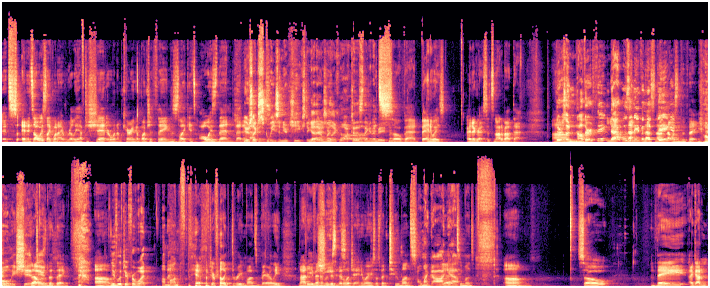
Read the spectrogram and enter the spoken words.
it's and it's always like when I really have to shit or when I'm carrying a bunch of things. Like it's always then that it You're just like squeezing your cheeks together I'm as you like, like walk to this thing in the "Oh, it's basement. So bad. But anyways, I digress. It's not about that. There's another thing Yeah, that wasn't even the not- thing. that wasn't the thing. Holy shit, that dude! wasn't the thing. Um, You've lived here for what? A month? yeah, I lived here for like three months, barely, not even. I moved in the middle of January, so it's been two months. Oh my god! yeah, Yeah. two months. Um, so they, I got an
